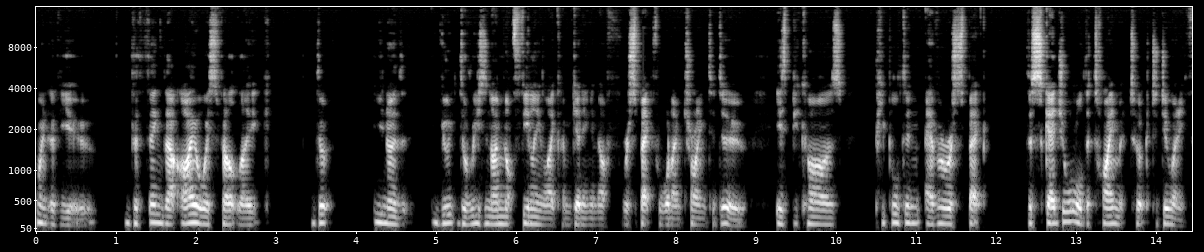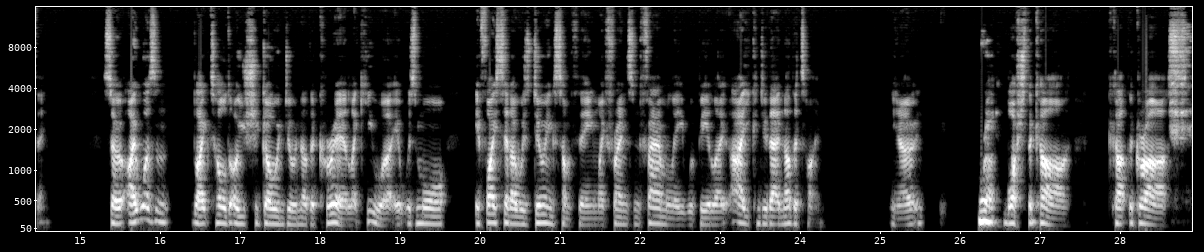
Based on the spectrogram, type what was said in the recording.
point of view, the thing that I always felt like the you know the, you, the reason I'm not feeling like I'm getting enough respect for what I'm trying to do is because people didn't ever respect the schedule or the time it took to do anything. So I wasn't like told, "Oh, you should go and do another career," like you were. It was more if I said I was doing something, my friends and family would be like, "Ah, you can do that another time." You know, Right. wash the car, cut the grass,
